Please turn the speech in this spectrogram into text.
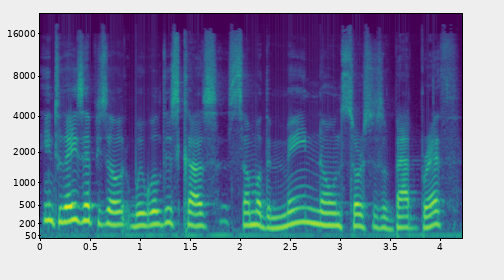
In today's episode, we will discuss some of the main known sources of bad breath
